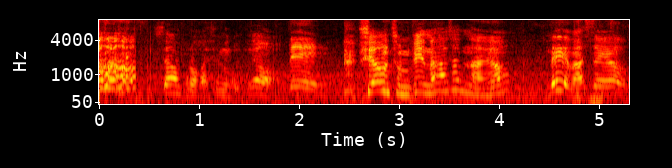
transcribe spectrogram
시험 보러 가시는군요. 네. 시험 준비는 하셨나요? 네, 맞아요.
